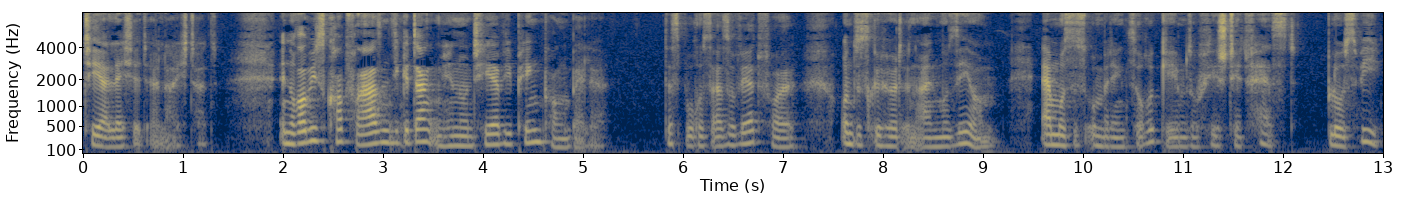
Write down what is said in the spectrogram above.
Thea lächelt erleichtert. In Robbys Kopf rasen die Gedanken hin und her wie Ping-Pong-Bälle. Das Buch ist also wertvoll und es gehört in ein Museum. Er muss es unbedingt zurückgeben, so viel steht fest. Bloß wie?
